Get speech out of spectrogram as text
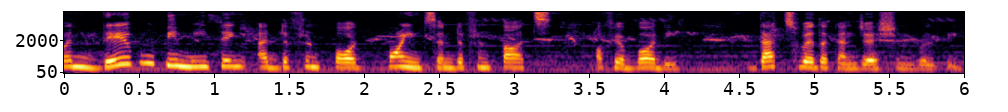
when they will be meeting at different points and different parts of your body, that's where the congestion will be.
